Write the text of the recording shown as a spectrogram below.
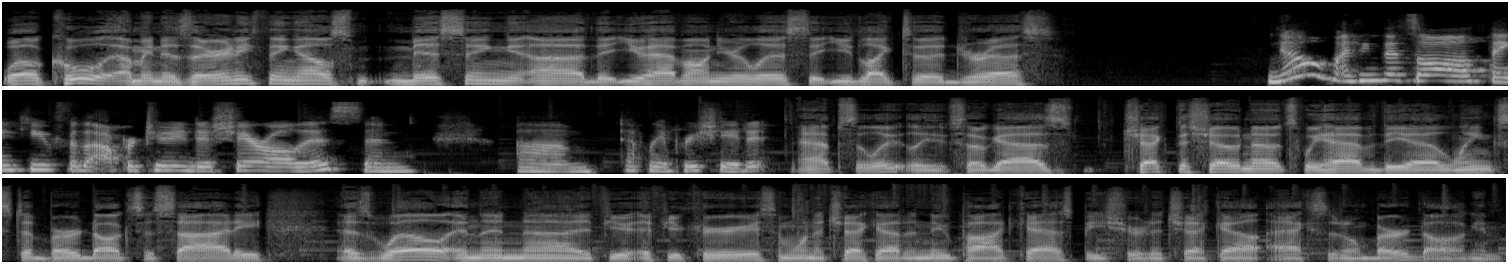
Well, cool. I mean, is there anything else missing uh, that you have on your list that you'd like to address? No, I think that's all. Thank you for the opportunity to share all this and um, definitely appreciate it. Absolutely. So, guys, check the show notes. We have the uh, links to Bird Dog Society as well. And then, uh, if you if you're curious and want to check out a new podcast, be sure to check out Accidental Bird Dog. And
